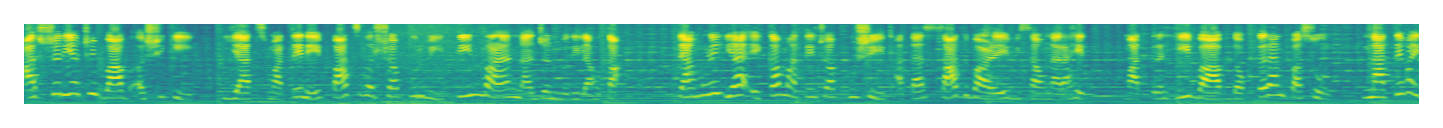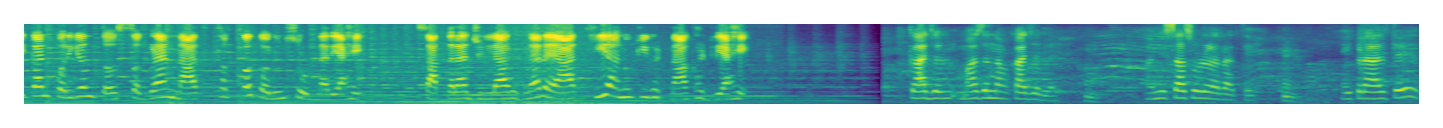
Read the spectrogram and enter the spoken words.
आश्चर्याची बाब अशी की याच मातेने पाच वर्षापूर्वी तीन बाळांना जन्म दिला होता. त्यामुळे या एका मातेच्या खुशीत आता सात बाळे विसावणार आहेत. मात्र ही बाब डॉक्टरांपासून नातेवाईकांपर्यंत सगळ्यांनाच थक्क करून सोडणारी आहे. सातारा जिल्हा रुग्णालयात ही अनोखी घटना घडली आहे. काजल माझं नाव काजल आहे. हं, आम्ही सासवडला राहते. हं, इकडं आले ते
